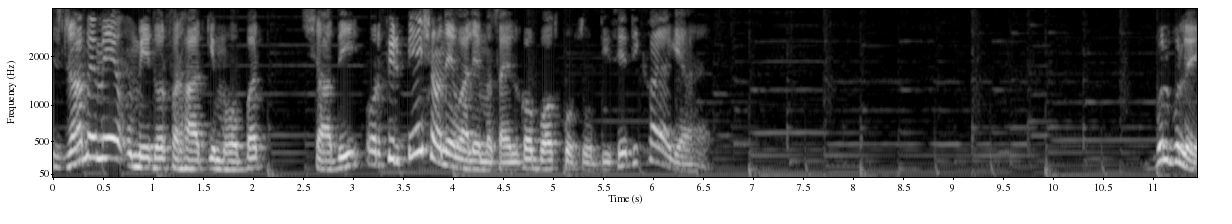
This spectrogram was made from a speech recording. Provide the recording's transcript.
इस ड्रामे में उम्मीद और फरहाद की मोहब्बत, शादी और फिर पेश आने वाले मसाइल को बहुत खूबसूरती से दिखाया गया है। बुलबुले।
